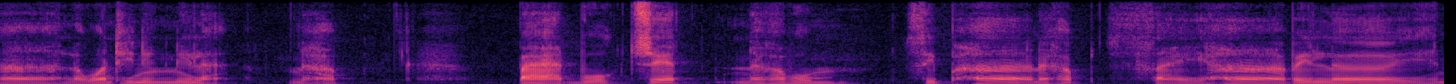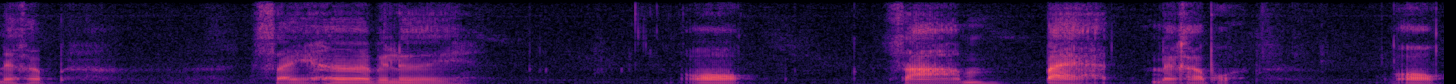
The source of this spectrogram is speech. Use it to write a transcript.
อ่ารางวัลที่ 1 นี่แหละนะครับ8บวก7นะครับผม 15 นะครับ ใส่ 5 ไปเลยนะครับ ใส่ 5 ไปเลย ออก 3 8 นะครับผม ออก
